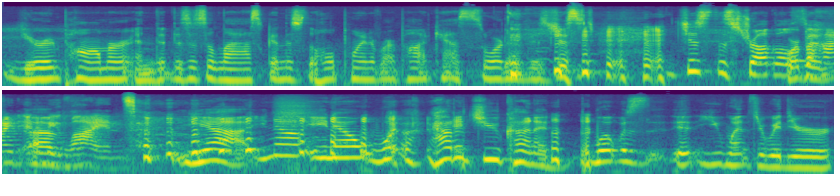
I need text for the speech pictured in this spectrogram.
you're in Palmer and that this is Alaska and this is the whole point of our podcast sort of is just just the struggles We're of- behind enemy of- lines. yeah, you know, you know, what, how did you kind of what was it you went through with your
